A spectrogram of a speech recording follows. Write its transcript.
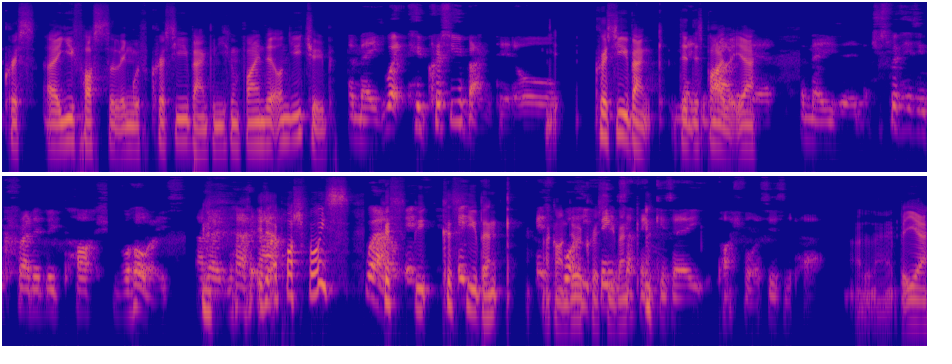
Chris uh, Youth Hosteling with Chris Eubank, and you can find it on YouTube. Amazing. Wait, who Chris Eubank did, or Chris Eubank did this the pilot, yeah. Amazing. Just with his incredibly posh voice. I don't know. Is it a posh voice? Well, Chris, it- Chris it- Eubank. it's can't do a Chris thinks. I think is a posh voice, isn't it? I don't know, but yeah.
